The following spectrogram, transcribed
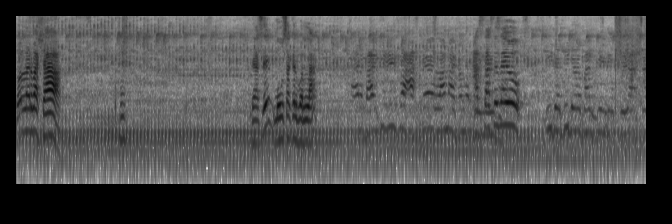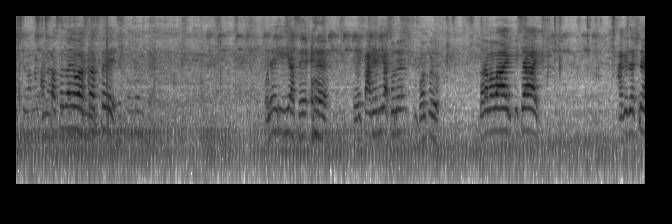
বল্লার বাসা। আছে মৌসাকের বল্লা। আস্তে আস্তে যাইও। আস্তে আস্তে যাইও, আস্তে আস্তে। অনেক ই আছে কাঠেরই আসলে ভর করো তোরা বাবাই পিছাই আগে যাস না?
